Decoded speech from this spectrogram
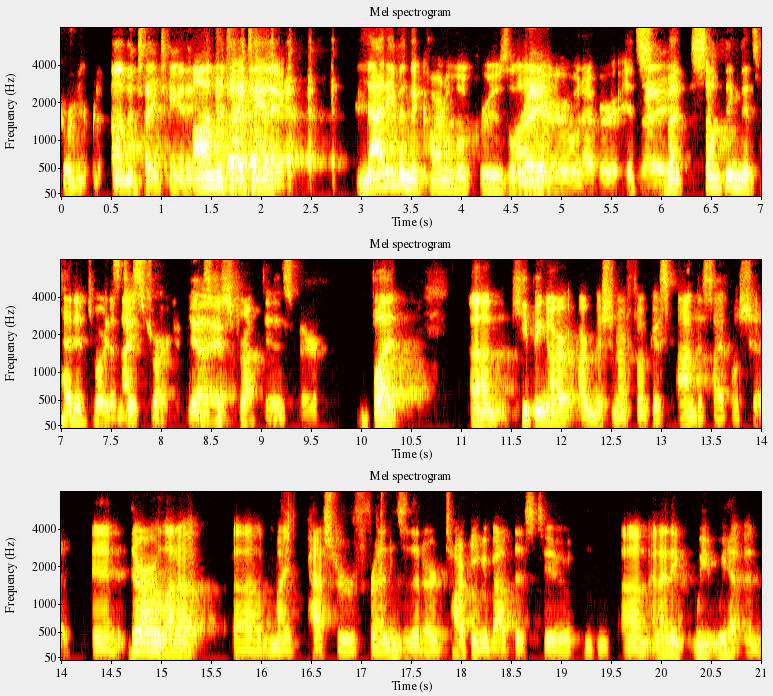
coordinator, but on the Titanic. on the Titanic. Not even the Carnival Cruise Liner Right. or whatever. It's Right. but something that's headed toward it's a nice destructive. Yeah, it's yeah. destructive. It's fair. But um, keeping our, our mission, our focus on discipleship. And there are a lot of uh, my pastor friends that are talking about this too. Mhm. Um, and I think we, we have been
